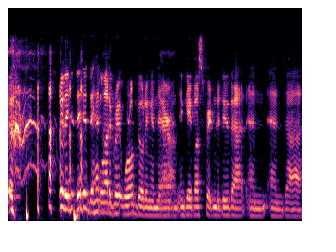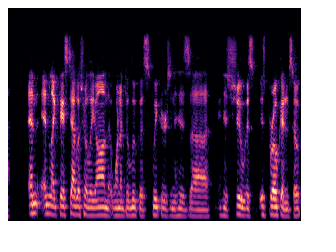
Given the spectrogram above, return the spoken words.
No, they did, they did. They had a lot of great world building in there, Yeah. and, and gave us freedom to do that. And and uh, and and like they established early on that one of DeLuca's squeakers in his uh in his shoe is is broken, so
